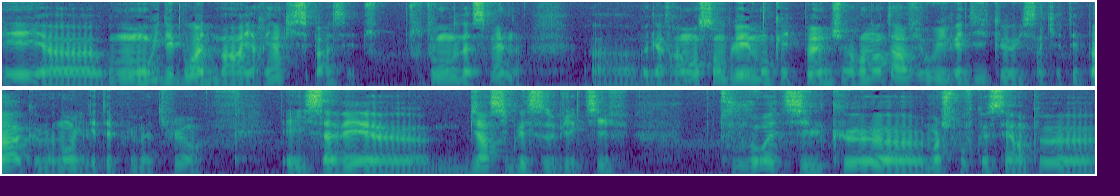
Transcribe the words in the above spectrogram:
Et au moment où il déboîte, ben, il n'y a rien qui se passe. Et tout, au long de la semaine, euh, il a vraiment semblé manquer de punch. Alors, en interview, il a dit qu'il s'inquiétait pas, que maintenant il était plus mature et il savait euh, bien cibler ses objectifs. Toujours est-il que euh, moi je trouve que c'est un peu,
